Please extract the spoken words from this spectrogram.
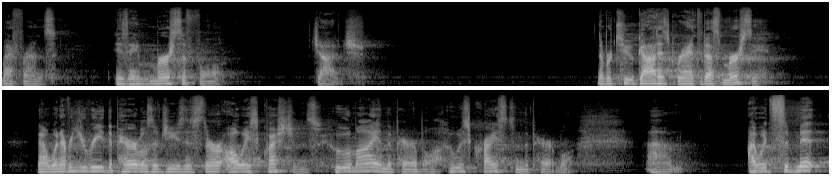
my friends, is a merciful judge. Number two, God has granted us mercy. Now, whenever you read the parables of Jesus, there are always questions. Who am I in the parable? Who is Christ in the parable? Um, I would submit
